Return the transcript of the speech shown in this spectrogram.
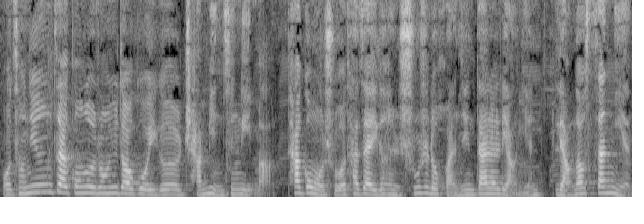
我曾经在工作中遇到过一个产品经理嘛，他跟我说他在一个很舒适的环境待了两年，两到三年，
